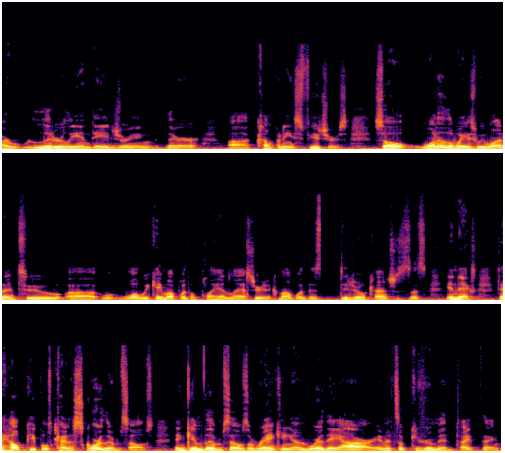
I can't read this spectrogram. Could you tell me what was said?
are literally endangering their uh, companies' futures. So one of the ways we wanted to, uh, well, we came up with a plan last year to come up with this digital consciousness index to help people kind of score themselves and give themselves a ranking on where they are. And it's a pyramid type thing.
